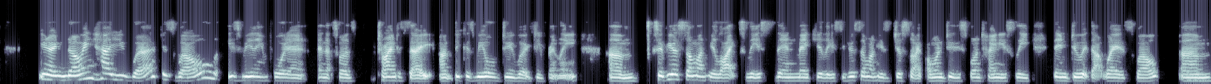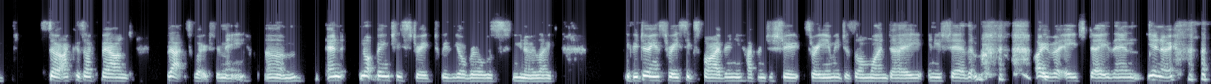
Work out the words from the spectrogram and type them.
you know, knowing how you work as well is really important. And that's what I was trying to say, um, because we all do work differently. Um, so if you're someone who likes lists, then make your list. If you're someone who's just like, I want to do this spontaneously, then do it that way as well. Um, mm-hmm. So, because I, I found that's worked for me. Um, and not being too strict with your rules, you know, like if you're doing a 365 and you happen to shoot three images on one day and you share them over each day, then, you know,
